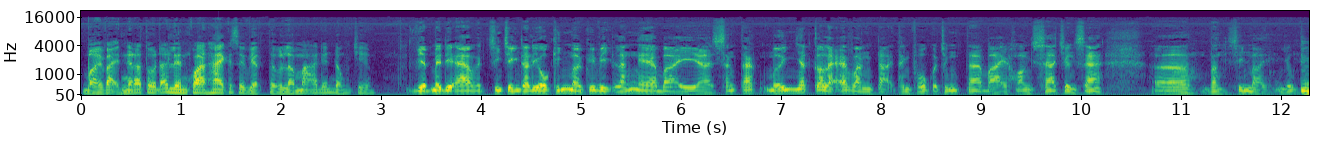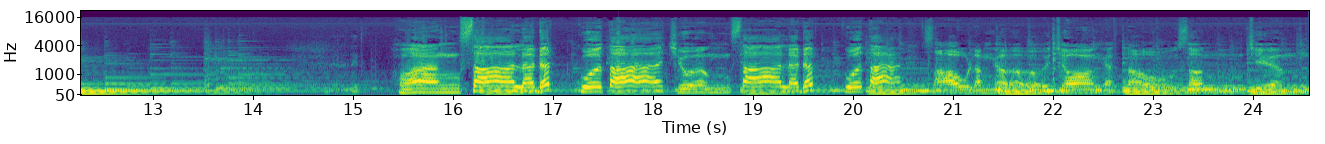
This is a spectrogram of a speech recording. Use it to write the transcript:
bởi vậy nên là tôi đã liên quan hai cái sự việc từ lò Mã đến Đồng Chiêm. Việt Media chương trình radio kính mời quý vị lắng nghe bài à, sáng tác mới nhất có lẽ vàng tại thành phố của chúng ta bài Hoàng Sa Trường Sa. À, vâng xin mời anh Dũng. Hoàng Sa là đất của ta, Trường Sa là đất của ta, sao làm ngờ cho ngạc tàu xâm chiếm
